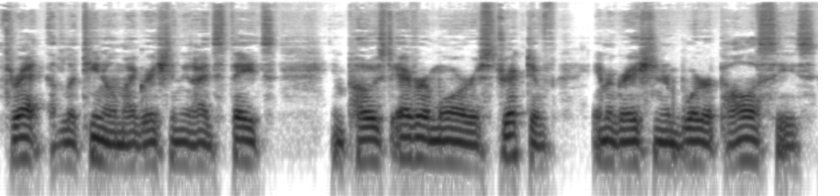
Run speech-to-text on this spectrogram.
threat of latino migration in the united states imposed ever more restrictive immigration and border policies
